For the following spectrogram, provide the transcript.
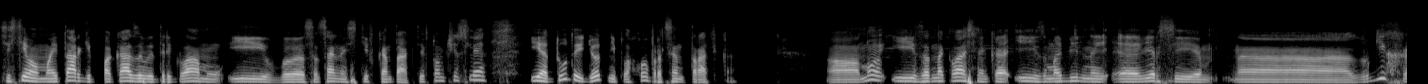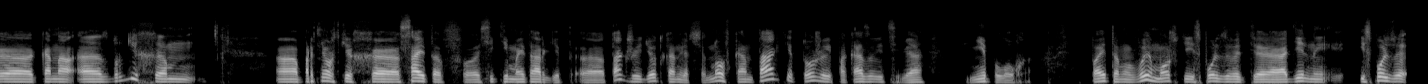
система MyTarget показывает рекламу и в социальной сети ВКонтакте в том числе, и оттуда идет неплохой процент трафика. А, ну и из Одноклассника, и из мобильной э, версии а, с других, э, канал, э, с других эм, а, партнерских сайтов сети MyTarget также идет конверсия. Но ВКонтакте тоже показывает себя неплохо. Поэтому вы можете использовать отдельный, используя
